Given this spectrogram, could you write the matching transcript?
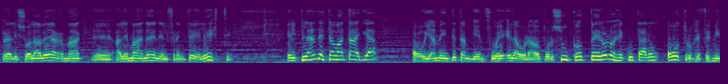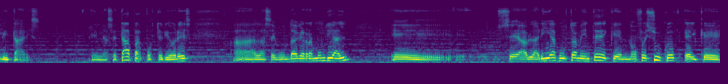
realizó la Wehrmacht eh, alemana en el frente del este. El plan de esta batalla obviamente también fue elaborado por Zhukov, pero lo ejecutaron otros jefes militares. En las etapas posteriores a la Segunda Guerra Mundial, eh, se hablaría justamente de que no fue Zhukov el que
